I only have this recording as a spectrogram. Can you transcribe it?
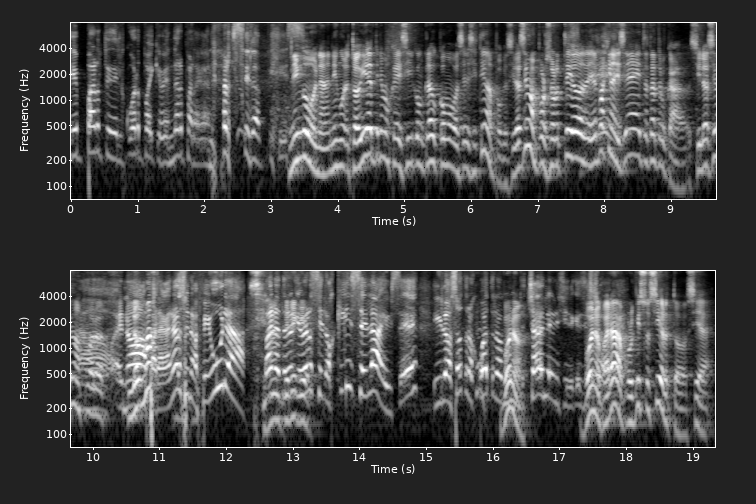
¿Qué parte del cuerpo hay que vender para ganarse la pieza? Ninguna, ninguna. Todavía tenemos que decidir con Cloud cómo va a ser el sistema, porque si lo hacemos por sorteo de la página, dicen, eh, esto está trucado. Si lo hacemos por. Eh, no, para ganarse una figura van a tener que, verse los 15 lives, ¿eh? Y los otros 4 bueno, challenges. bueno, pará, ¿eh? porque eso es cierto. O sea,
